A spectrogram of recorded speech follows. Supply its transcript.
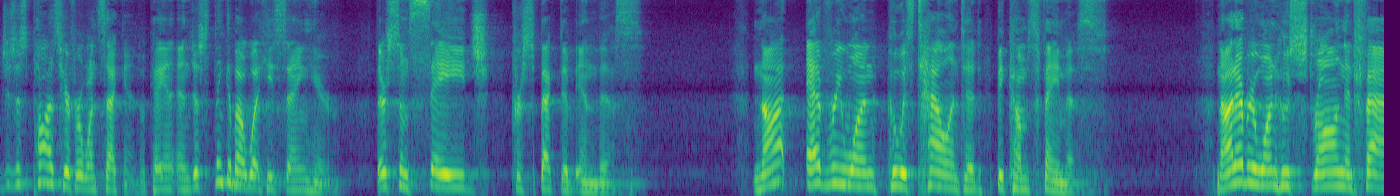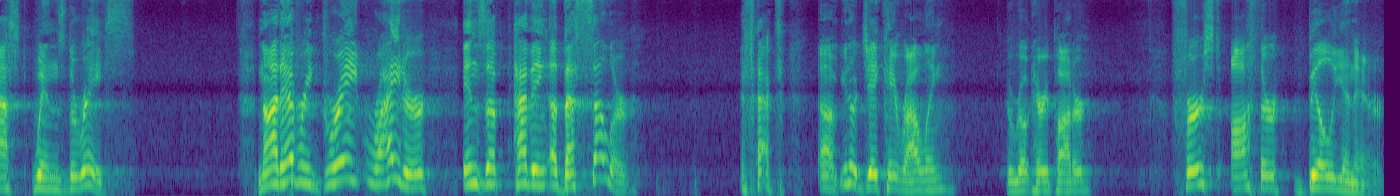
just pause here for one second, okay, and just think about what he's saying here. There's some sage perspective in this. Not everyone who is talented becomes famous. Not everyone who's strong and fast wins the race. Not every great writer ends up having a bestseller. In fact, um, you know J.K. Rowling, who wrote Harry Potter? First author billionaire.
